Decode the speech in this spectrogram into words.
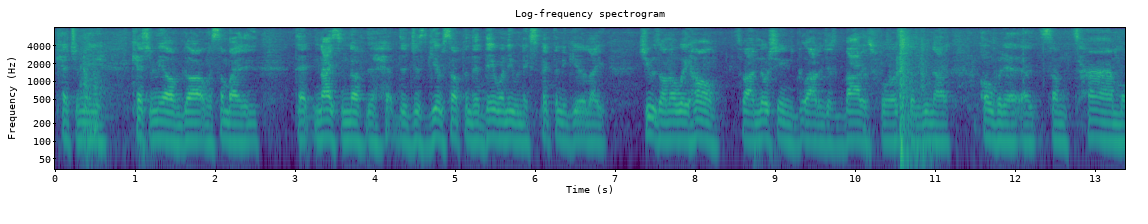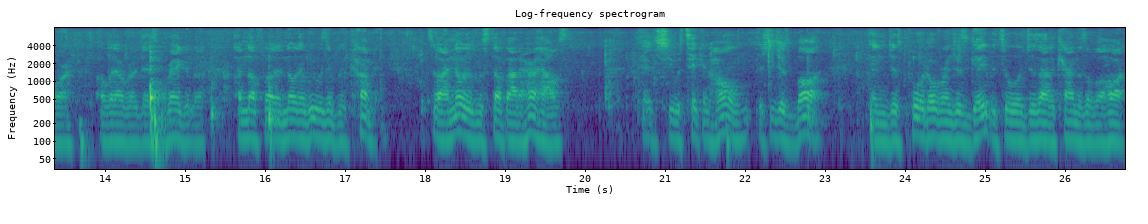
catching me catching me off guard when somebody that nice enough to have, to just give something that they weren't even expecting to give. Like she was on her way home, so I know she didn't go out and just buy this for us because we're not over there at some time or or whatever that's regular enough for her to know that we was even coming. So I know there was stuff out of her house that she was taking home that she just bought and just poured over and just gave it to her just out of kindness of her heart.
